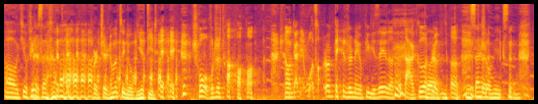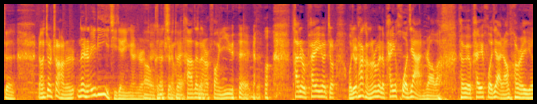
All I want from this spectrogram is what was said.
哦，Gil Peterson，不是，这是他妈最牛逼的 DJ，说我不知道，然后赶紧我操，说这是那个 BBC 的大哥 什么的，第三首 mix，嗯 对，然后就正好是那是 ADE 期间应该是，可能请了他在那儿放音乐，然后他就是拍一个，就是我觉得他可能是为了拍一货架，你知道吧？他为了拍一货架，然后旁边一个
